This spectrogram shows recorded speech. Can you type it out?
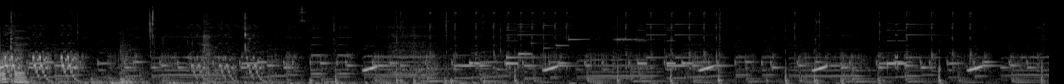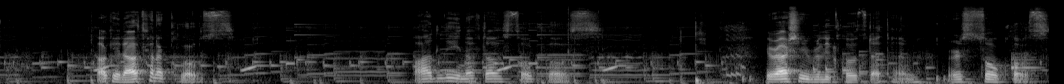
Okay. Okay, that was kind of close. Oddly enough, that was so close. We were actually really close that time. We were so close.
